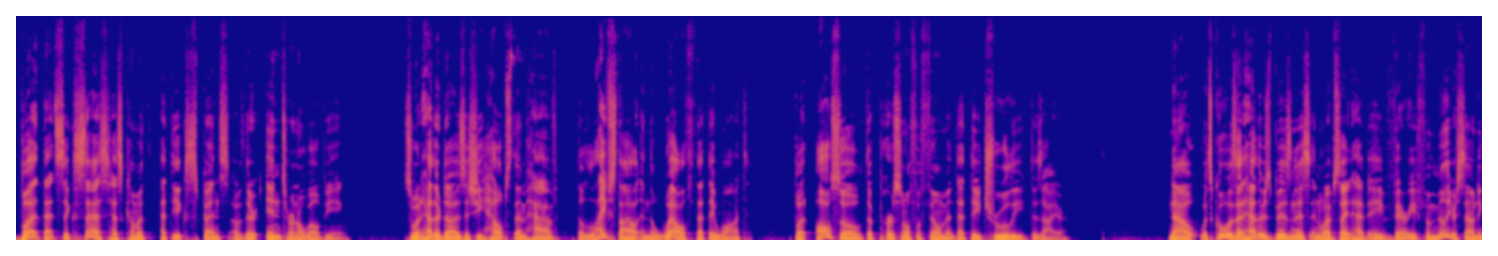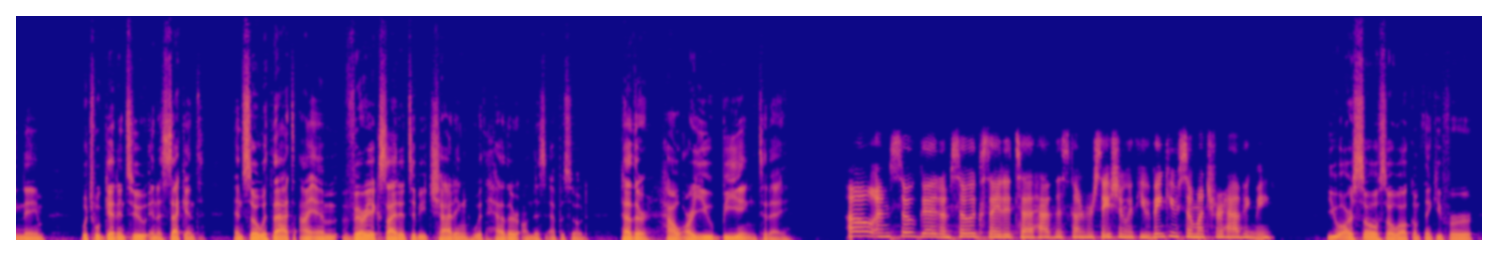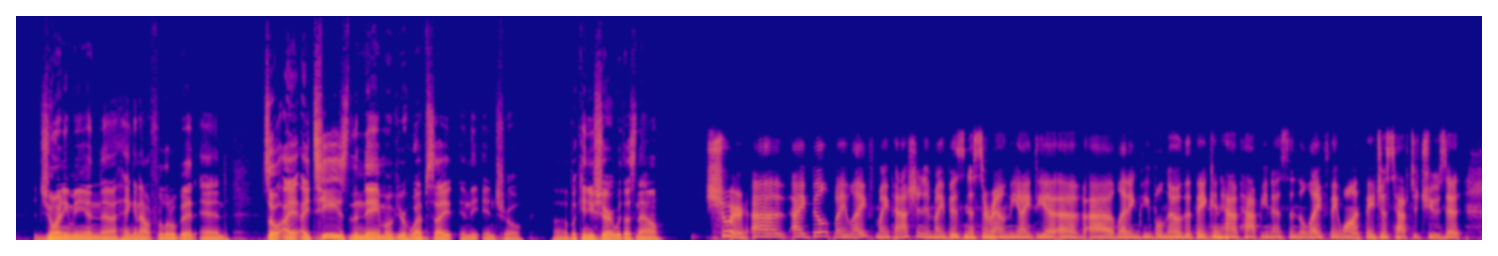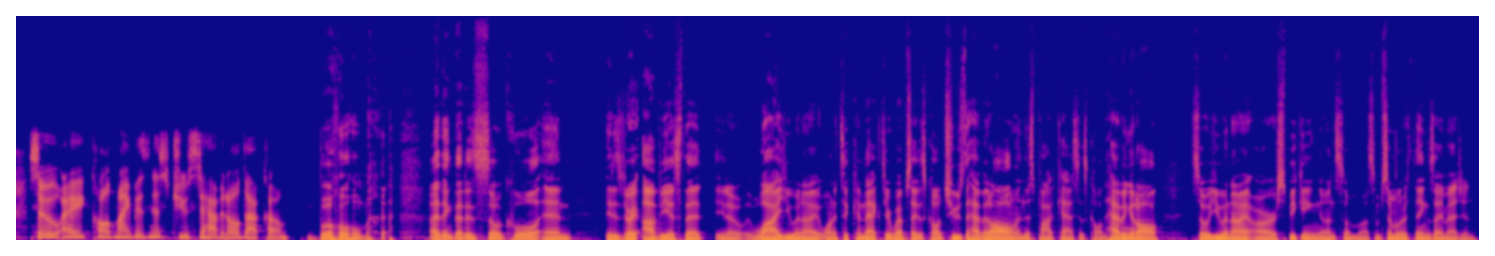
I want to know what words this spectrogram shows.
But that success has come at the expense of their internal well being. So, what Heather does is she helps them have the lifestyle and the wealth that they want, but also the personal fulfillment that they truly desire. Now, what's cool is that Heather's business and website have a very familiar sounding name, which we'll get into in a second. And so, with that, I am very excited to be chatting with Heather on this episode. Heather, how are you being today? Oh, I'm so good. I'm so excited to have this conversation with you. Thank you so much for having me. You are so, so welcome. Thank you for joining me and uh, hanging out for a little bit. And so, I, I teased the name of your website in the intro. Uh, but can you share it with us now? Sure. Uh, I built my life, my passion, and my business around the idea of uh, letting people know that they can have happiness in the life they want. They just have to choose it. So I called my business choose to have it all.com. Boom. I think that is so cool. And it is very obvious that, you know, why you and I wanted to connect. Your website is called Choose to Have It All, and this podcast is called Having It All. So you and I are speaking on some uh, some similar things, I imagine.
